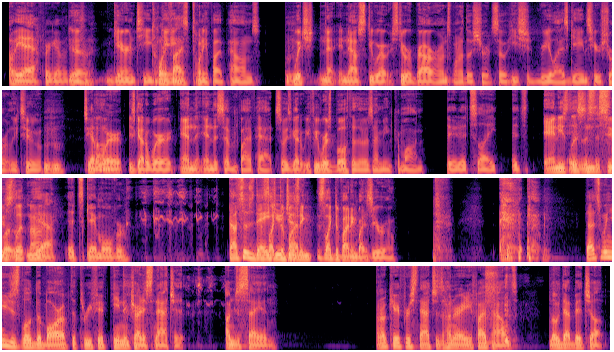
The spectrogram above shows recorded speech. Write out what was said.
Oh yeah, I forget yeah, is. guaranteed 25. gains, 25 pounds, Mhm. which now Stuart, Stuart Brauer owns one of those shirts. So he should realize gains here shortly too. He's got to Um, wear it, He's got to wear it and the, and the 7.5 hat. So he's got, if he wears both of those, I mean, come on. dude. It's like it's And he's listening to Slip- Slipknot. Yeah, it's game over. That's those days It's like you just it's like dividing by zero. That's when you just load the bar up to 315 and try to snatch it. I'm just saying. I don't care if your snatch is 185 pounds. load that bitch up.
